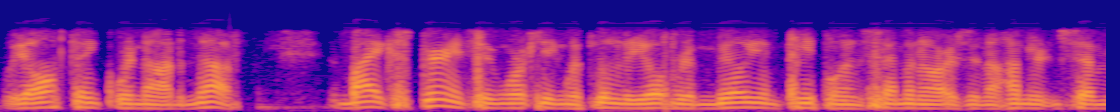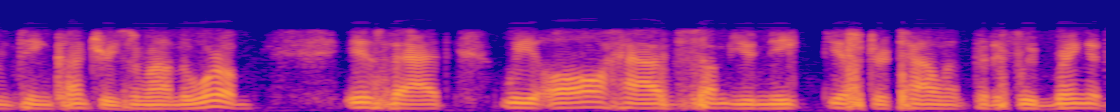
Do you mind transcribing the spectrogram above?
We all think we're not enough. In my experience in working with literally over a million people in seminars in 117 countries around the world, is that we all have some unique gift or talent but if we bring it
